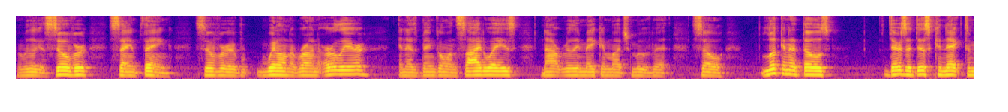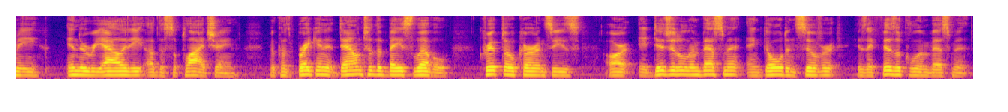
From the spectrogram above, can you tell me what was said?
And we look at silver, same thing. Silver went on a run earlier and has been going sideways, not really making much movement. So, looking at those, there's a disconnect to me in the reality of the supply chain because breaking it down to the base level, cryptocurrencies are a digital investment and gold and silver is a physical investment.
